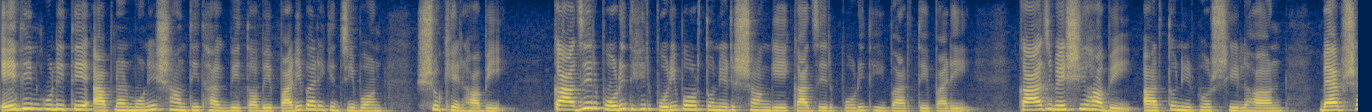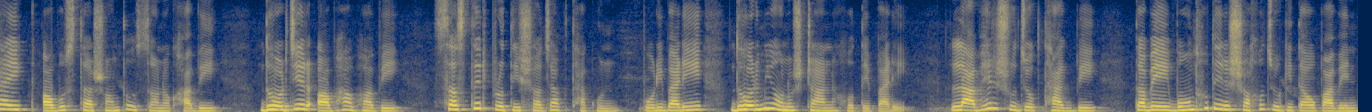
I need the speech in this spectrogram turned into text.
এই দিনগুলিতে আপনার মনে শান্তি থাকবে, তবে পারিবারিক জীবন সুখের হবে। কাজের পরিধির পরিবর্তনের সঙ্গে কাজের পরিধি বাড়তে পারে। কাজ বেশি হবে, আত্মনির্ভরশীল হন, ব্যবসায়িক অবস্থা সন্তোষজনক হবে, ধৈর্যের অভাব হবে, স্বাস্থ্যের প্রতি সজাগ থাকুন, পরিবারে ধর্মীয় অনুষ্ঠান হতে পারে, লাভের সুযোগ থাকবে তবে এই বন্ধুদের সহযোগিতাও পাবেন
